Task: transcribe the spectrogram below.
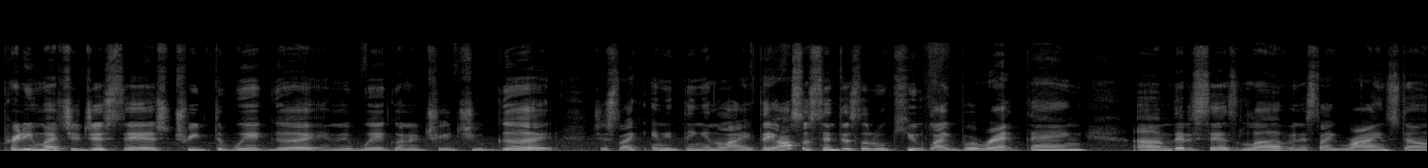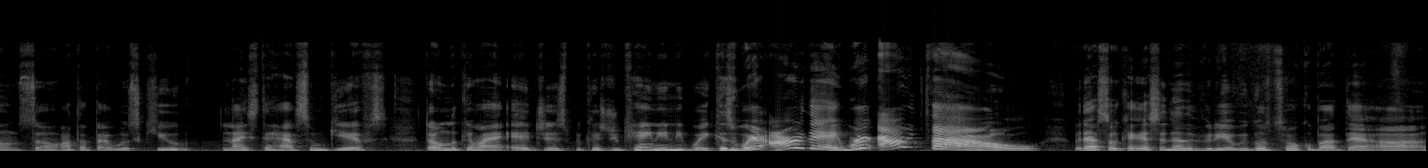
Pretty much it just says treat the wig good and the wig gonna treat you good, just like anything in life. They also sent this little cute like barrette thing um, that it says love and it's like rhinestones. So I thought that was cute. Nice to have some gifts. Don't look at my edges because you can't anyway. Because where are they? Where are thou? But that's okay. It's another video. We're going to talk about that uh,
